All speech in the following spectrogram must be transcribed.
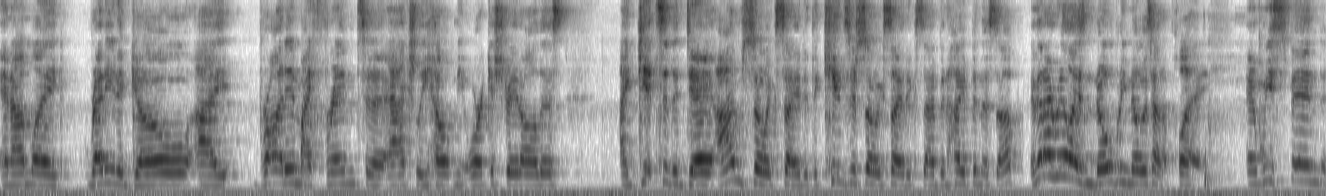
and I'm like ready to go. I brought in my friend to actually help me orchestrate all this. I get to the day, I'm so excited. The kids are so excited because I've been hyping this up. And then I realize nobody knows how to play. And we spend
